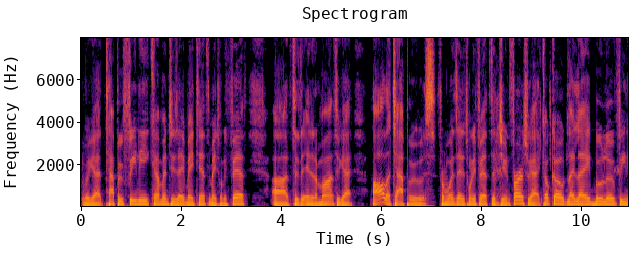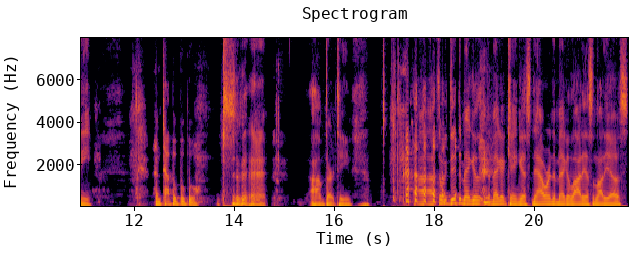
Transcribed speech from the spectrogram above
We got Tapu Fini coming Tuesday, May 10th and May 25th. Uh, to the end of the month, we got all the Tapus from Wednesday the 25th to June 1st. We got Koko, Lele, Bulu, Fini. And Tapu Pupu. I'm 13. uh, so we did the mega the mega Kingus. Now we're in the mega Latias and Latios,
